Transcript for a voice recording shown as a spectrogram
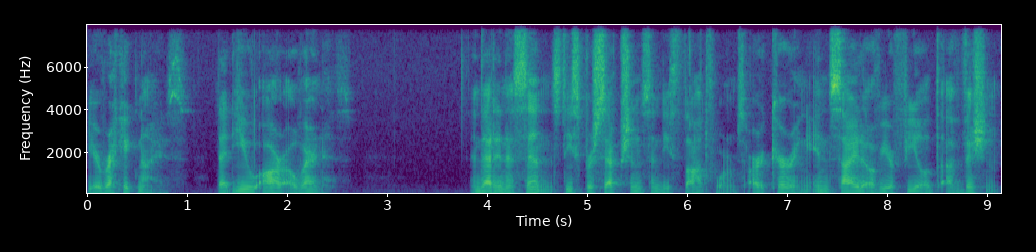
you recognize that you are awareness. And that in a sense, these perceptions and these thought forms are occurring inside of your field of vision.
